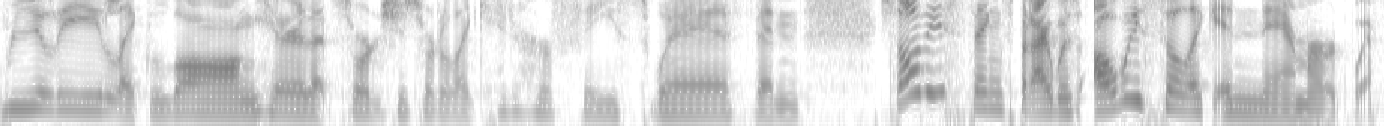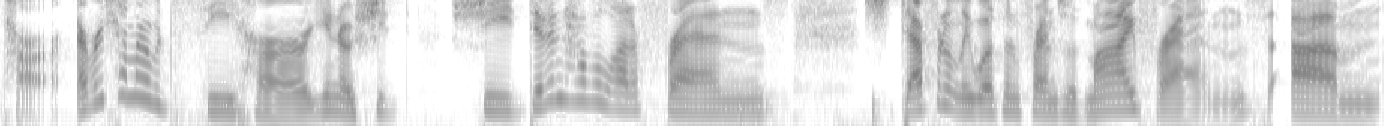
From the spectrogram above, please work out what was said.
really like long hair that sort of she sort of like hid her face with, and just all these things. But I was always so like enamored with her. Every time I would see her, you know, she she didn't have a lot of friends. She definitely wasn't friends with my friends. Um,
